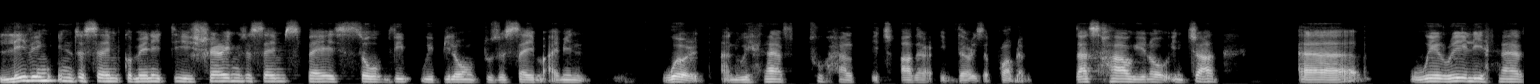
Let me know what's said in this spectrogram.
living in the same community, sharing the same space. So we, we belong to the same, I mean, world, and we have to help each other if there is a problem. That's how, you know, in Chad, uh, we really have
